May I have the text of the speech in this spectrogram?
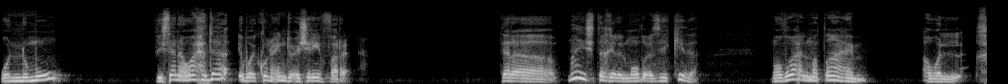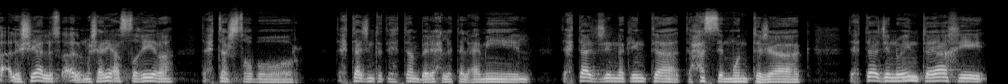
والنمو. في سنة واحدة يبغى يكون عنده 20 فرع. ترى ما يشتغل الموضوع زي كذا. موضوع المطاعم أو الأشياء المشاريع الصغيرة تحتاج صبر تحتاج أنت تهتم برحلة العميل تحتاج إنك أنت تحسن منتجك تحتاج إنه أنت يا أخي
